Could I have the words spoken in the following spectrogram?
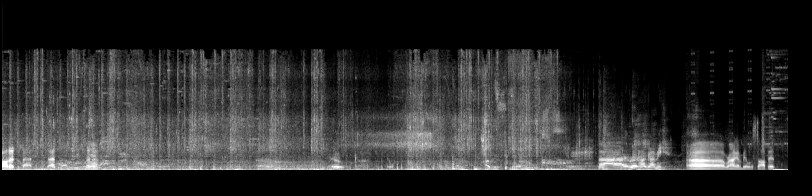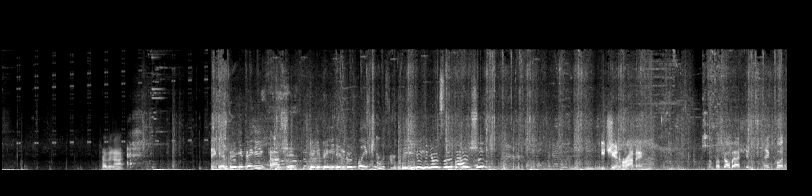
Oh, that's bad. That's bad. Oh, God. Ah, the Roadhog got me. Uh, we're not gonna be able to stop it. Probably not. Thank Yeah, Piggy, Piggy! Oh shit. Piggy, Piggy didn't go to sleep. Piggy, Piggy, no sleep. Oh shit. Eat shit, Harambe. Let's go, Bastion. Thanks, bud.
